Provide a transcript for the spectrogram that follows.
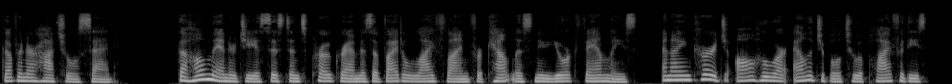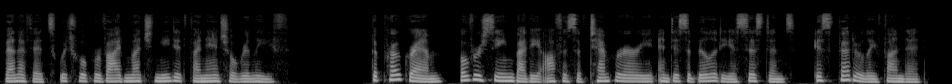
Governor Hochul said. The Home Energy Assistance Program is a vital lifeline for countless New York families, and I encourage all who are eligible to apply for these benefits, which will provide much needed financial relief. The program, overseen by the Office of Temporary and Disability Assistance, is federally funded.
